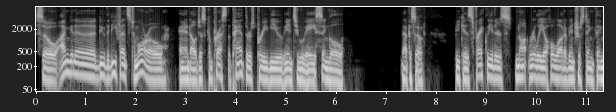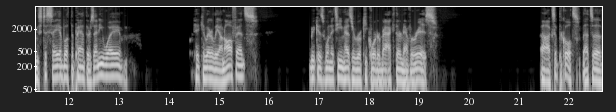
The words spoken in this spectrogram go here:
So I'm going to do the defense tomorrow, and I'll just compress the Panthers preview into a single episode because frankly, there's not really a whole lot of interesting things to say about the Panthers anyway, particularly on offense, because when a team has a rookie quarterback, there never is. Uh, except the Colts. That's a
